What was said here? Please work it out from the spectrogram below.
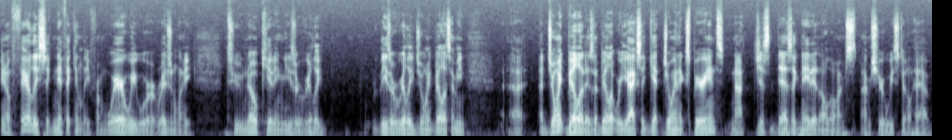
you know, fairly significantly from where we were originally to no kidding. These are really these are really joint billets. I mean, uh, a joint billet is a billet where you actually get joint experience, not just designated. Although I'm I'm sure we still have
